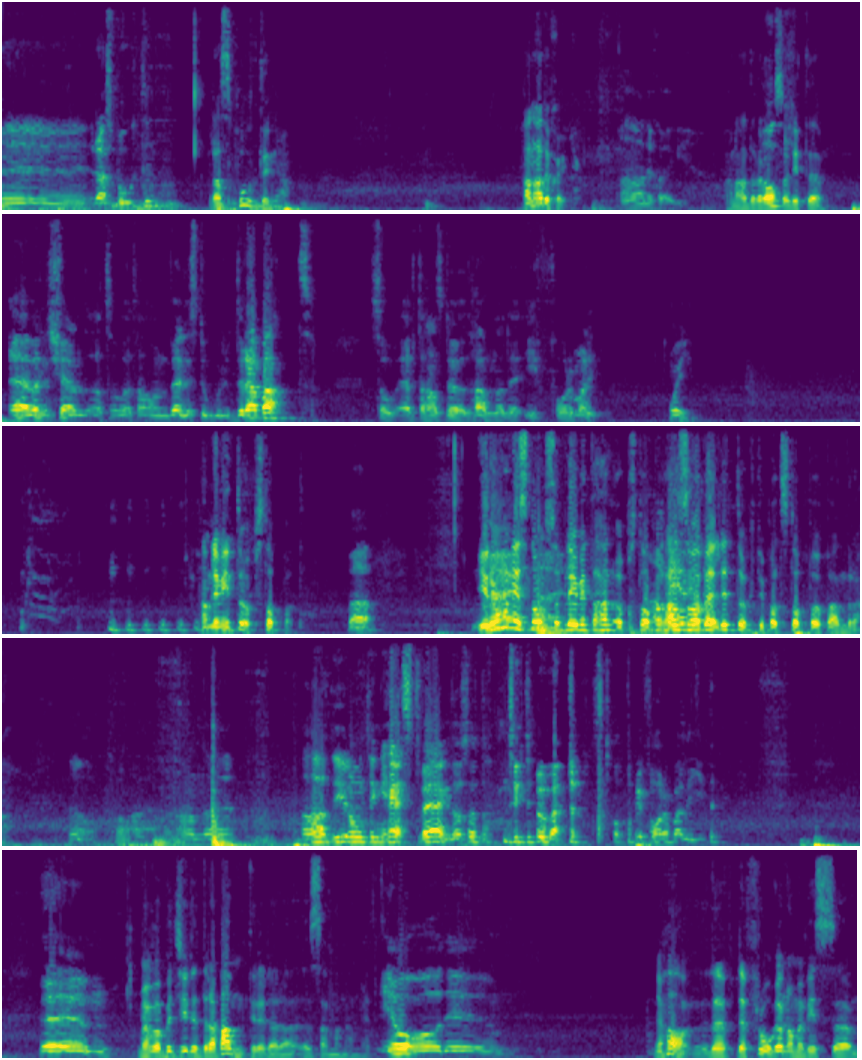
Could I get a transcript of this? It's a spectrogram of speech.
Eh, Rasputin. Rasputin ja. Han hade skägg. Han hade skägg. Han hade väl Och- också lite... Även känd att, att han var en väldigt stor drabant. Som efter hans död hamnade i formalin. Oj. Han blev inte uppstoppad. Va? Ironiskt Nej, nog så nej. blev inte han uppstoppad. Han Han, som var inte. väldigt duktig på att stoppa upp andra. Ja. Ja. Nej, men han, eh, han hade ju någonting i hästväg då, så de tyckte det var värt att stoppa i formalin. Ehm, Men vad betyder drabant i det där eh, sammanhanget? Ja, det... Jaha, det, det är frågan om en viss eh,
